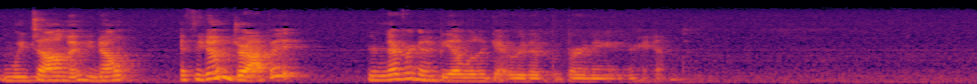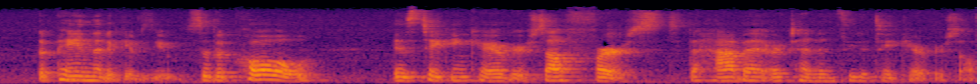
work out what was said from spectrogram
And we tell them if you don't if you don't drop it, you're never going to be able to get rid of the burning in your hand. The pain that it gives you. So the coal is taking care of yourself first, the habit or tendency to take care of yourself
